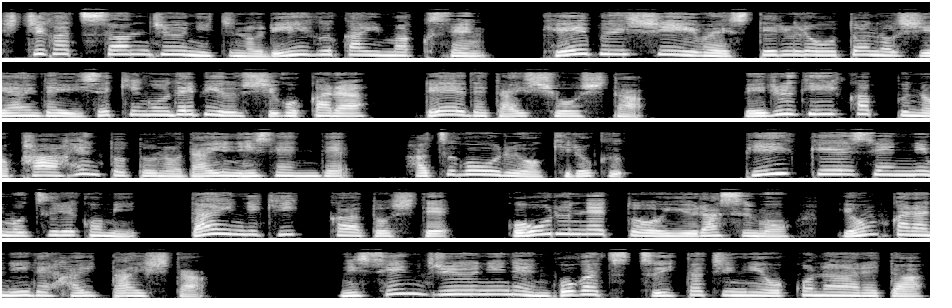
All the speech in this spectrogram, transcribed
7月30日のリーグ開幕戦、KVC ウェステルローとの試合で移籍後デビュー死後から0で対象した。ベルギーカップのカーヘントとの第2戦で初ゴールを記録。PK 戦にも連れ込み、第2キッカーとしてゴールネットを揺らすも4から2で敗退した。2012年5月1日に行われた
